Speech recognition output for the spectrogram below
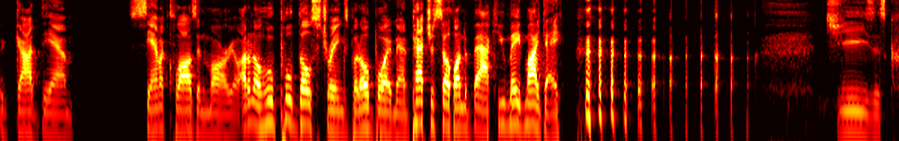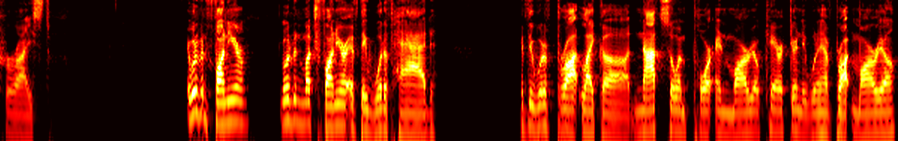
But goddamn. Santa Claus and Mario. I don't know who pulled those strings, but oh boy, man. Pat yourself on the back. You made my day. Jesus Christ. It would have been funnier. It would have been much funnier if they would have had if they would have brought like a not so important Mario character and they wouldn't have brought Mario.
